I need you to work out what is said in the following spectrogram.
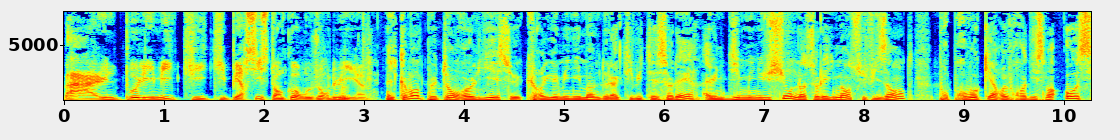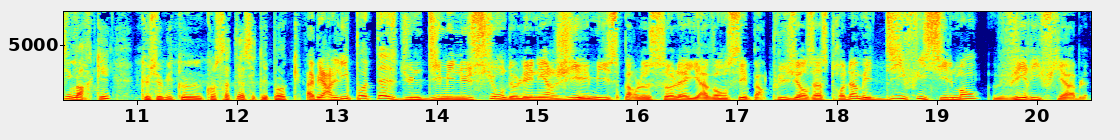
bah, une polémique qui, qui persiste encore aujourd'hui. Hein. Et comment peut-on relier ce curieux minimum de l'activité solaire à une diminution de l'ensoleillement suffisante pour provoquer un refroidissement aussi marqué que celui que constaté à cette époque? Eh bien, l'hypothèse d'une diminution de l'énergie émise par le Soleil avancée par plusieurs astronomes est difficilement vérifiable,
